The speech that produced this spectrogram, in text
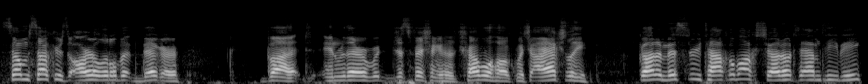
some suckers are a little bit bigger, but in there we're just fishing a treble hook, which I actually got a mystery tackle box. Shout out to MTB.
